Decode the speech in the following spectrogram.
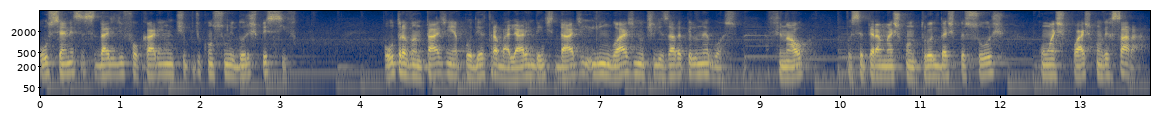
ou se há necessidade de focar em um tipo de consumidor específico. Outra vantagem é poder trabalhar a identidade e linguagem utilizada pelo negócio. Afinal, você terá mais controle das pessoas com as quais conversará.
